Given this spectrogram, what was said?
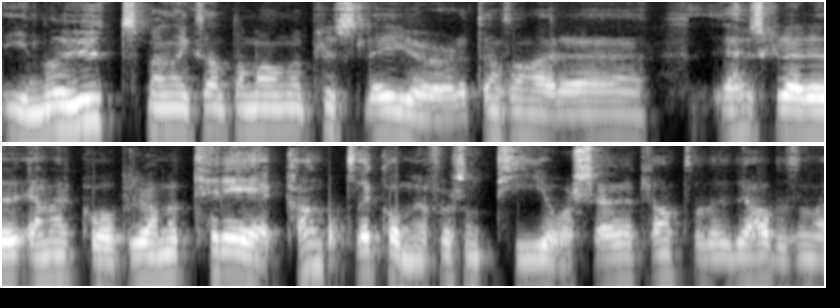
inn og ut. Men når man plutselig gjør det til en sånn her Jeg husker det NRK-programmet Trekant. Det kom jo for sånn ti år siden. Eller annet, og De hadde sånn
